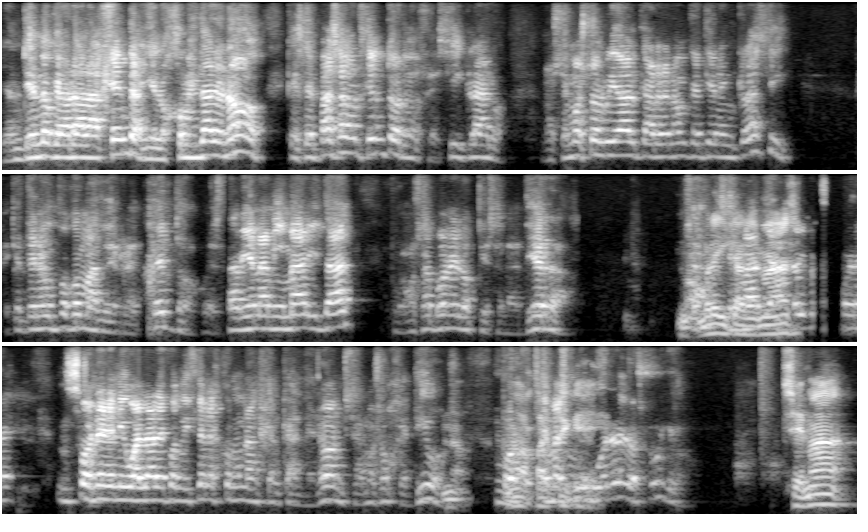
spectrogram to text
yo entiendo que ahora la gente, y en los comentarios, no, que se pasa a 212. Sí, claro. nos hemos olvidado el carrerón que tiene en Classic. Hay que tener un poco más de respeto. Está bien animar y tal, pues vamos a poner los pies en la tierra. No, hombre, y que además... Poner en igualdad de condiciones con un Ángel Calderón, seamos objetivos. porque Chema es muy bueno en lo suyo. Chema,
